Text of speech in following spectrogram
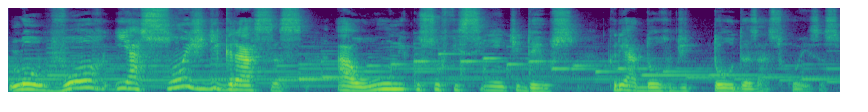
louvor e ações de graças ao único suficiente Deus, Criador de todas as coisas.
